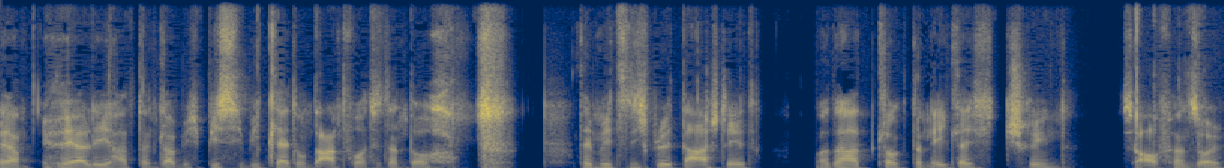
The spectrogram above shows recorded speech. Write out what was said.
Ja, Hurley hat dann, glaube ich, ein bisschen Mitleid und antwortet dann doch, damit es nicht blöd dasteht. Aber da hat Glock dann eh gleich geschrien, dass er aufhören soll.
